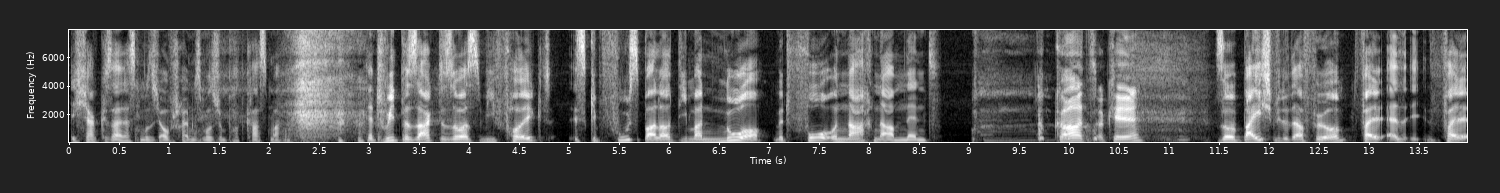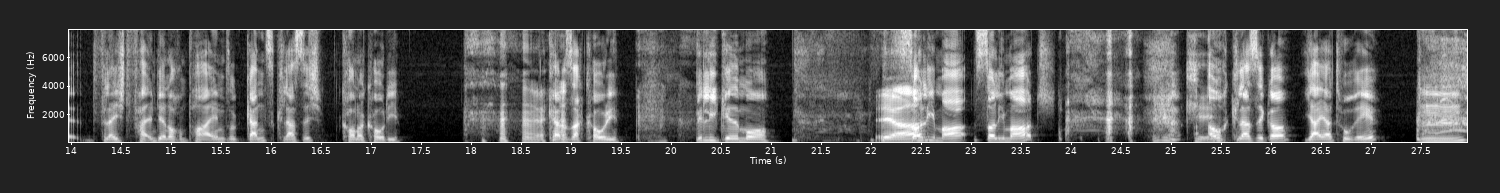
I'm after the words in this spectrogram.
ich habe gesagt, das muss ich aufschreiben, das muss ich im Podcast machen. Der Tweet besagte sowas wie folgt: Es gibt Fußballer, die man nur mit Vor- und Nachnamen nennt. Oh Gott, okay. So, Beispiele dafür, fall, also, fall, vielleicht fallen dir noch ein paar ein, so ganz klassisch: Connor Cody. Keiner sagt Cody. Billy Gilmore. Ja. Solly, Mar Solly March. okay. Auch Klassiker. Yaya Touré. Mhm.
